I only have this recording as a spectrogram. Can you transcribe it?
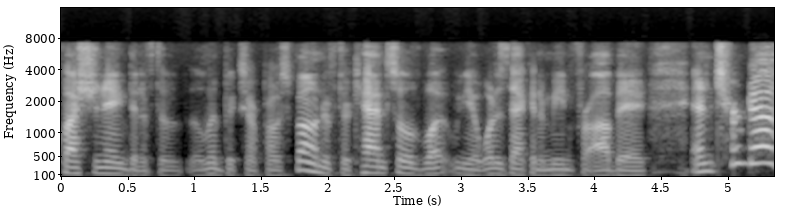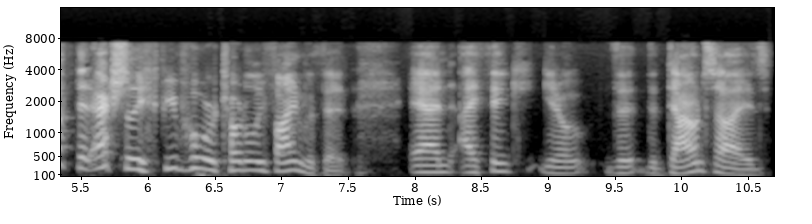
questioning that if the Olympics are postponed, if they're canceled, what you know, what is that going to mean for Abe? And it turned out that actually people were totally fine with it. And I think you know the the downsides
